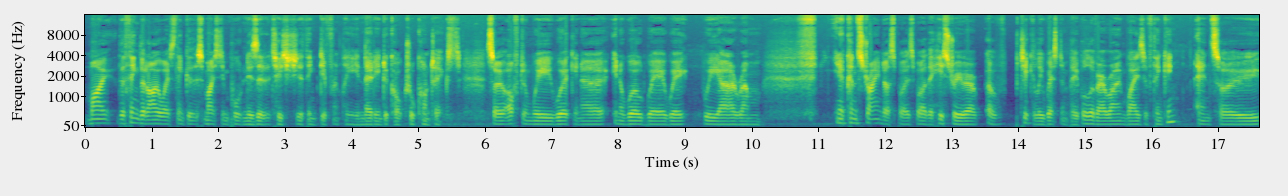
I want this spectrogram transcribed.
My the thing that I always think is most important is that it teaches you to think differently in that intercultural context. So often we work in a in a world where we we are um, you know constrained, I suppose, by the history of, of particularly Western people of our own ways of thinking. And so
